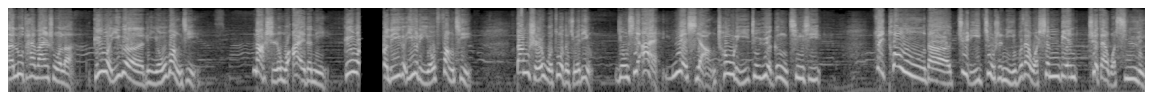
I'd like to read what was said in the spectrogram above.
呃，陆台湾说了，给我一个理由忘记，那时我爱的你，给我一个一个理由放弃，当时我做的决定。有些爱越想抽离就越更清晰，最痛的距离就是你不在我身边，却在我心里。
